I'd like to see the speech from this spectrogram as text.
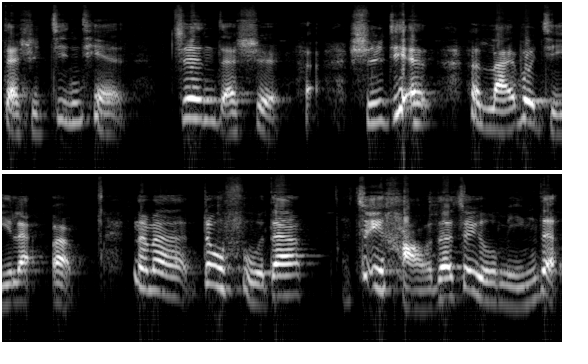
但是今天真的是时间来不及了啊。那么杜甫的最好的、最有名的，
